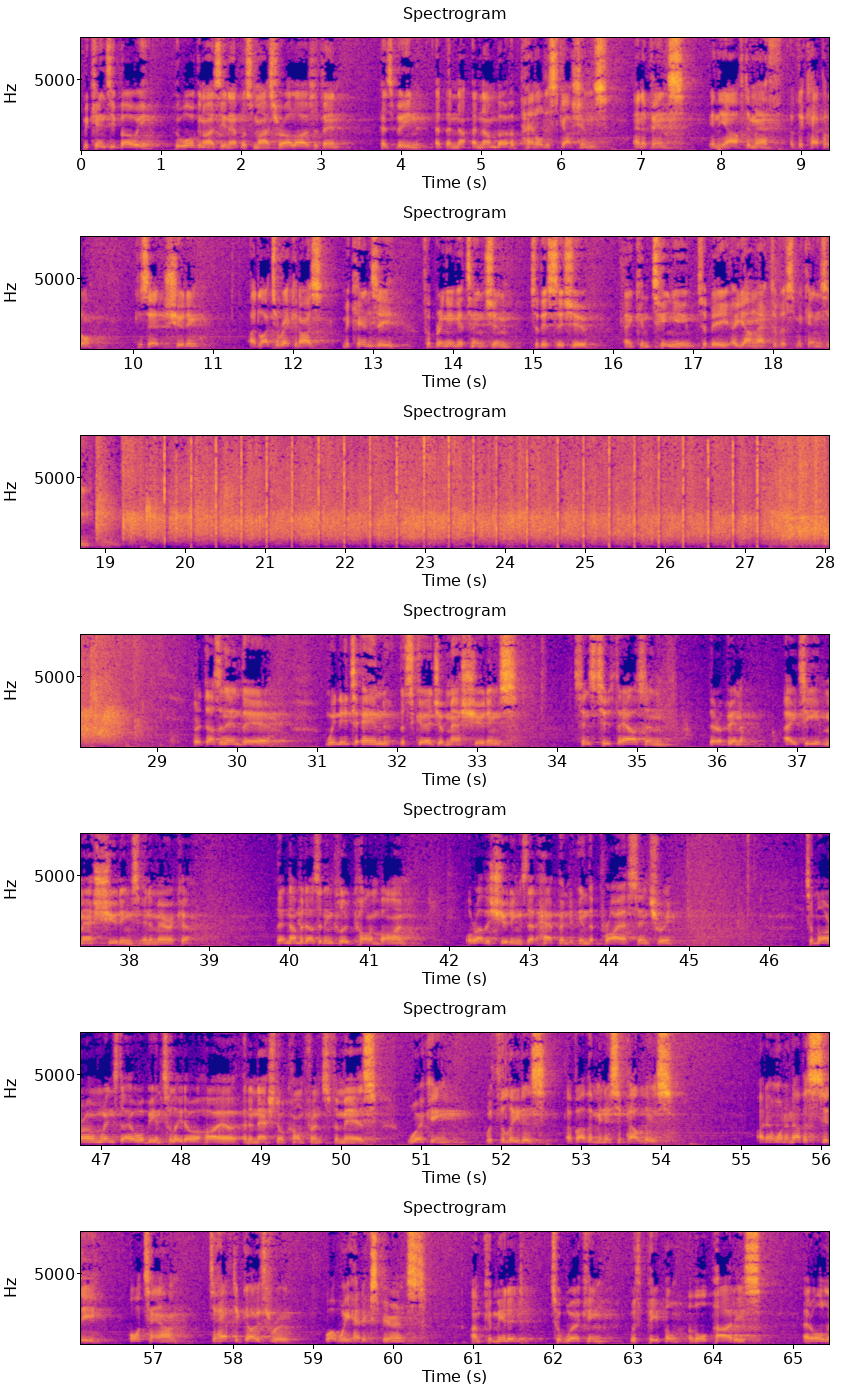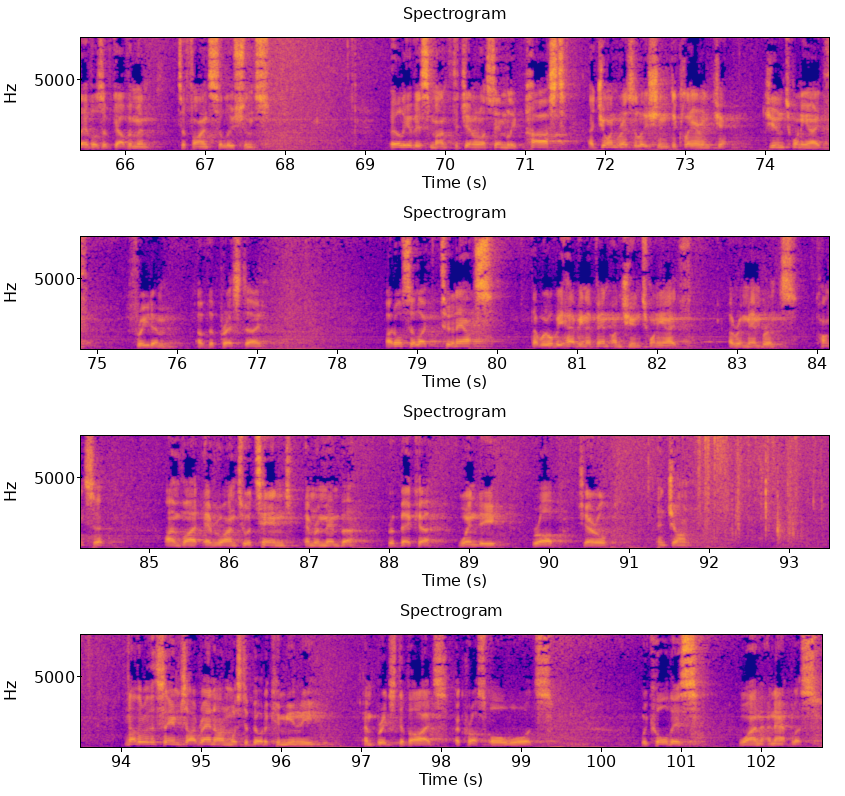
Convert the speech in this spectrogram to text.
Mackenzie Bowie, who organised the Annapolis March for Our Lives event, has been at a number of panel discussions and events in the aftermath of the Capital Gazette shooting. I'd like to recognise Mackenzie for bringing attention to this issue and continuing to be a young activist. Mackenzie. Doesn't end there. We need to end the scourge of mass shootings. Since 2000, there have been 80 mass shootings in America. That number doesn't include Columbine or other shootings that happened in the prior century. Tomorrow and Wednesday, I will be in Toledo, Ohio at a national conference for mayors working with the leaders of other municipalities. I don't want another city or town to have to go through what we had experienced. I'm committed to working with people of all parties at all levels of government to find solutions. Earlier this month, the General Assembly passed a joint resolution declaring June 28th Freedom of the Press Day. I'd also like to announce that we will be having an event on June 28th, a remembrance concert. I invite everyone to attend and remember Rebecca Wendi, Rob, Gerald, and John. Another of the themes I ran on was to build a community and bridge divides across all wards. We call this One Annapolis.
